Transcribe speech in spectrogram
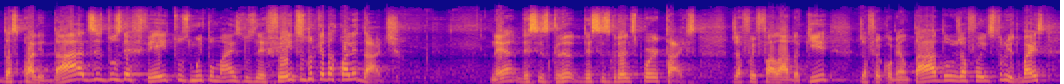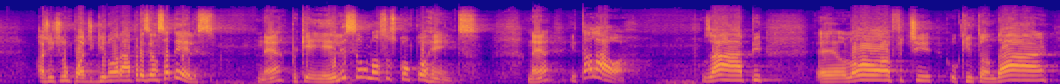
das qualidades e dos defeitos, muito mais dos defeitos do que da qualidade. Né, desses, desses grandes portais. Já foi falado aqui, já foi comentado, já foi instruído, mas a gente não pode ignorar a presença deles, né? porque eles são nossos concorrentes. Né? E está lá, ó, o Zap, é, o Loft, o Quinto Andar,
